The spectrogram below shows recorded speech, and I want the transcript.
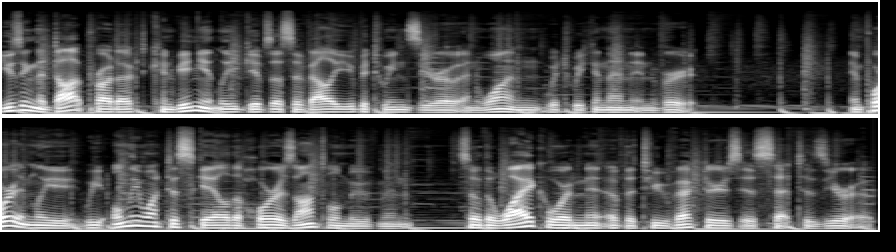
Using the dot product conveniently gives us a value between 0 and 1, which we can then invert. Importantly, we only want to scale the horizontal movement, so the y-coordinate of the two vectors is set to 0.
